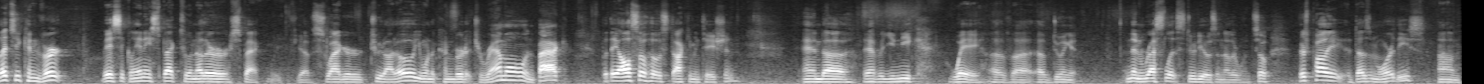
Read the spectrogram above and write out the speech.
Lets you convert basically any spec to another spec. If you have Swagger 2.0, you want to convert it to RAML and back, but they also host documentation, and uh, they have a unique way of, uh, of doing it. And then Restlet Studio is another one. So there's probably a dozen more of these. Um,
